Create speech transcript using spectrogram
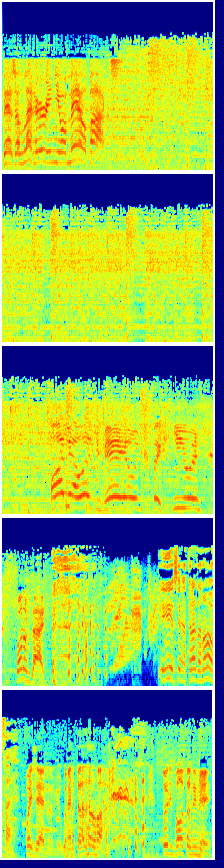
There's a letter in your mailbox. Olha os e-mails fresquinhos, só novidade. Que isso, é entrada nova? Pois é, meu amigo, uma entrada nova. Tô de volta aos e-mails.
